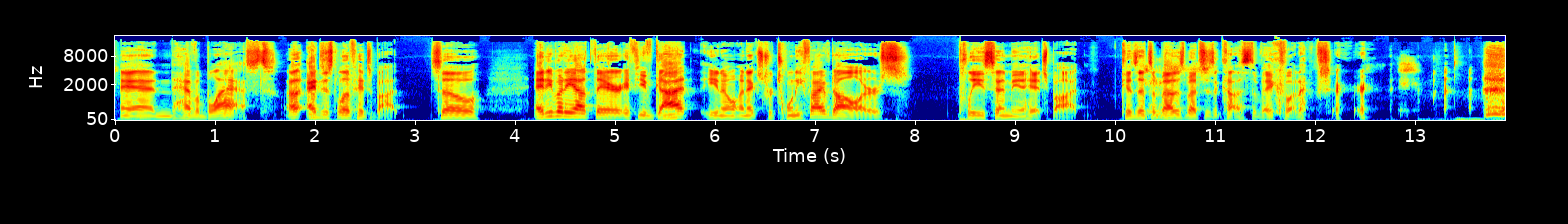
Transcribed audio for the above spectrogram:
and have a blast. I, I just love Hitchbot. So, anybody out there, if you've got you know an extra twenty five dollars, please send me a Hitchbot because that's about as much as it costs to make one, I'm sure.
